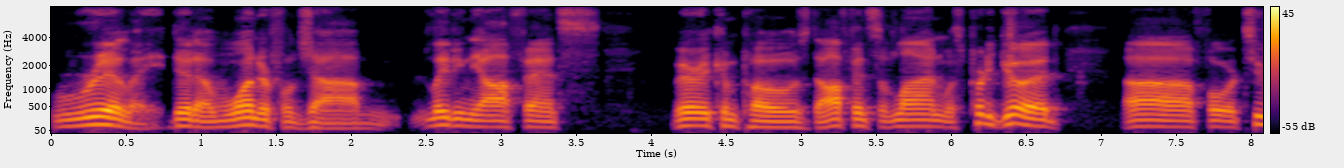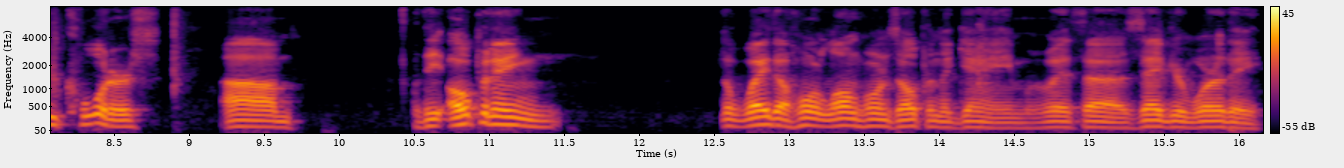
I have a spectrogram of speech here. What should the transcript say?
really did a wonderful job leading the offense, very composed. The offensive line was pretty good uh, for two quarters. Um, the opening the way the Longhorns opened the game with uh, Xavier Worthy,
